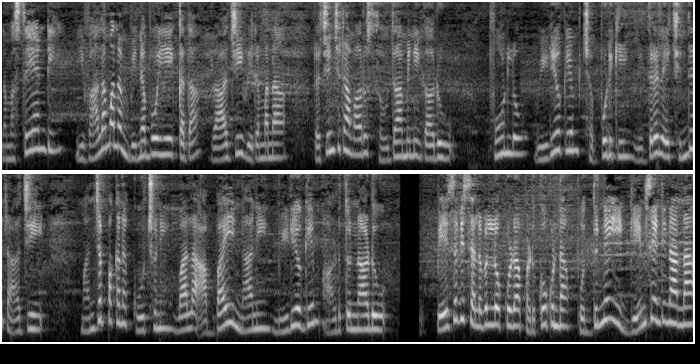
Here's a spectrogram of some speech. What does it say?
నమస్తే అండి. ఇవాళ మనం వినబోయే కథ రాజీ విరమణ. రచించిన వారు సౌదామిని గారు. ఫోన్లో వీడియో గేమ్ చప్పుడికి నిద్రలేచింది రాజీ. మంచం పక్కన కూర్చుని వాళ్ళ అబ్బాయి నాని వీడియో గేమ్ ఆడుతున్నాడు. వేసవి సెలవుల్లో కూడా పడుకోకుండా పొద్దున్నే ఈ గేమ్స్ ఏంటి నాన్న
